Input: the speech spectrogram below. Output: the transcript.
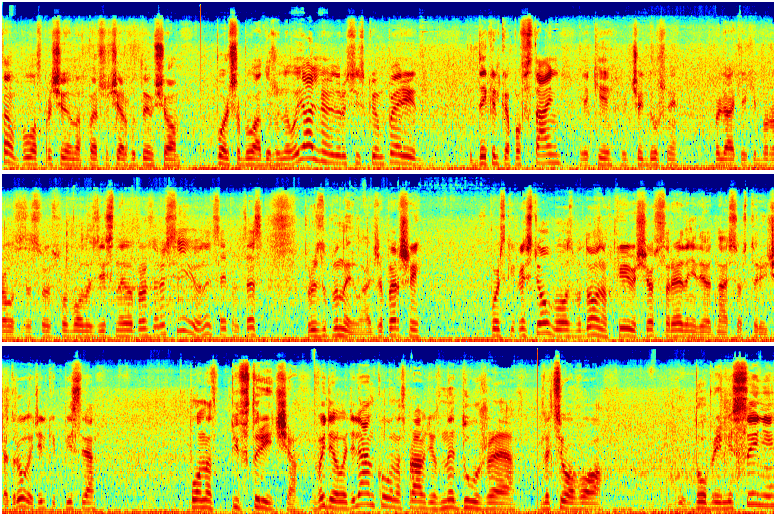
Це було спричинено в першу чергу тим, що Польща була дуже нелояльною до Російської імперії. Декілька повстань, які відчайдушні поляки, які боролися за свою свободу, здійснили проти Росії, вони цей процес призупинили. Адже перший польський костьол було збудовано в Києві ще всередині 19 століття, другий тільки після понад півсторіччя. Виділили ділянку насправді в не дуже для цього добрій місцині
